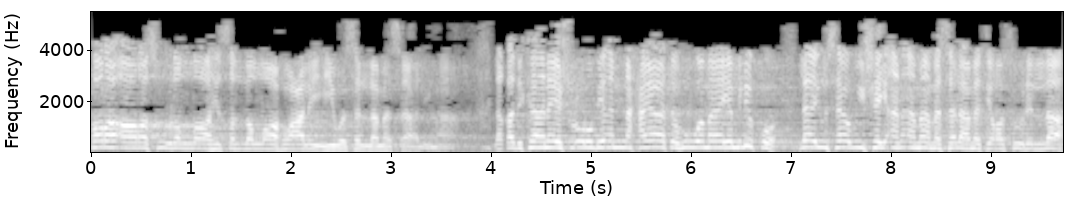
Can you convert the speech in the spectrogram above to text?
فرأى رسول الله صلى الله عليه وسلم سالما. لقد كان يشعر بأن حياته وما يملكه لا يساوي شيئا أمام سلامة رسول الله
